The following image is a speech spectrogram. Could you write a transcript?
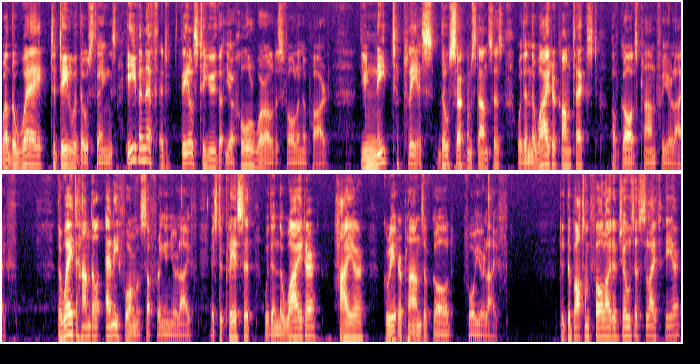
well, the way to deal with those things, even if it feels to you that your whole world is falling apart, you need to place those circumstances within the wider context of God's plan for your life. The way to handle any form of suffering in your life is to place it within the wider, higher, greater plans of God for your life. Did the bottom fall out of Joseph's life here?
